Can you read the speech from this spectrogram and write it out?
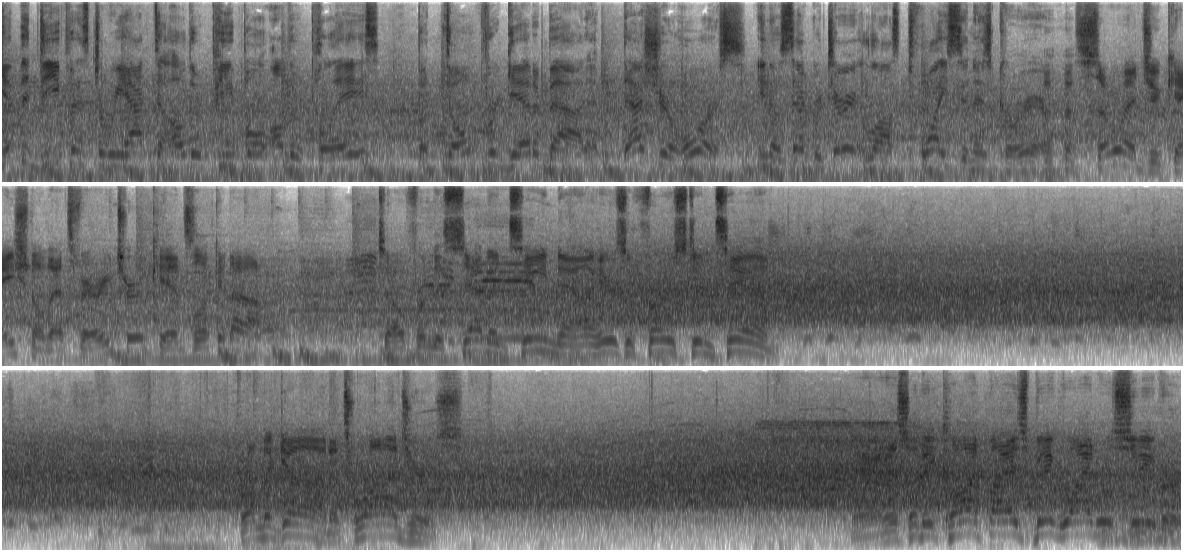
Get the defense to react to other people, other plays, but don't forget about it. That's your horse. You know, Secretariat lost twice in his career. so educational. That's very true, kids. Look it up. So from the 17 now, here's a first and 10. From the gun, it's Rodgers. And this will be caught by his big wide receiver.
